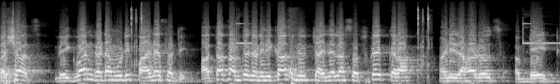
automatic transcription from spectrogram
अशाच वेगवान घडामोडी पाहण्यासाठी आताच आमच्या जनविकास न्यूज चॅनलला सबस्क्राईब करा आणि राहा रोज अपडेट.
